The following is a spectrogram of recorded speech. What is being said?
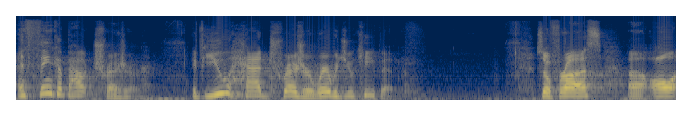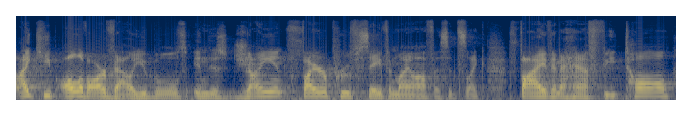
And think about treasure. If you had treasure, where would you keep it? So for us, uh, all, I keep all of our valuables in this giant fireproof safe in my office. It's like five and a half feet tall.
